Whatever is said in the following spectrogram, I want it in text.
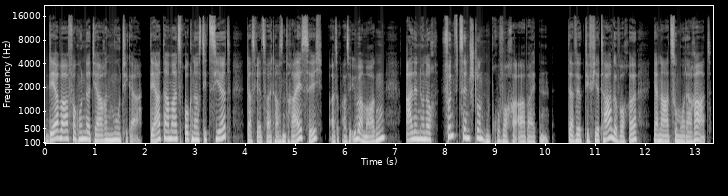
der war vor 100 Jahren mutiger. Der hat damals prognostiziert, dass wir 2030, also quasi übermorgen, alle nur noch 15 Stunden pro Woche arbeiten. Da wirkt die Vier-Tage-Woche ja nahezu moderat.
